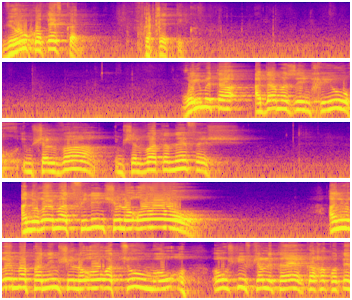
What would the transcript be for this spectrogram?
והוא כותב כאן, קצטניק רואים את האדם הזה עם חיוך, עם שלווה, עם שלוות הנפש. אני רואה מהתפילין שלו אור. אני רואה מהפנים שלו אור עצום, אור, אור שאי אפשר לתאר, ככה כותב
